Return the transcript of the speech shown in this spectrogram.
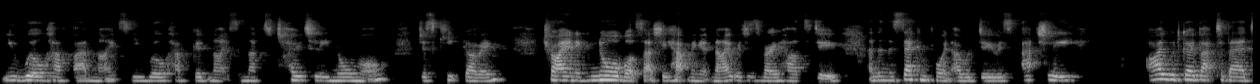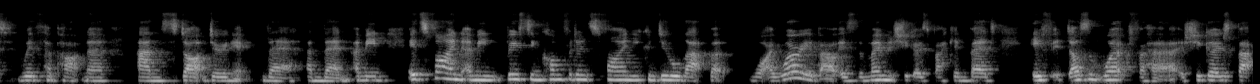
you will have bad nights you will have good nights and that's totally normal just keep going try and ignore what's actually happening at night which is very hard to do and then the second point i would do is actually I would go back to bed with her partner and start doing it there and then. I mean, it's fine. I mean, boosting confidence, fine, you can do all that. But what I worry about is the moment she goes back in bed, if it doesn't work for her, if she goes back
